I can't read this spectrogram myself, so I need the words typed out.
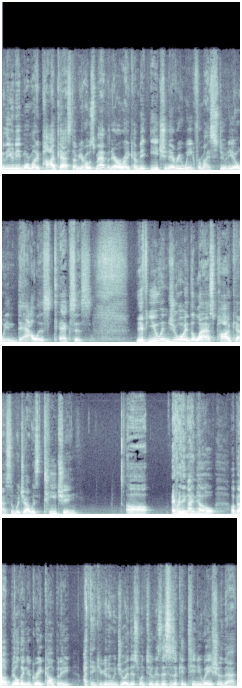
to the You Need More Money podcast. I'm your host, Matt Manero, where I come to each and every week from my studio in Dallas, Texas. If you enjoyed the last podcast in which I was teaching uh, everything I know about building a great company, I think you're going to enjoy this one too, because this is a continuation of that,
